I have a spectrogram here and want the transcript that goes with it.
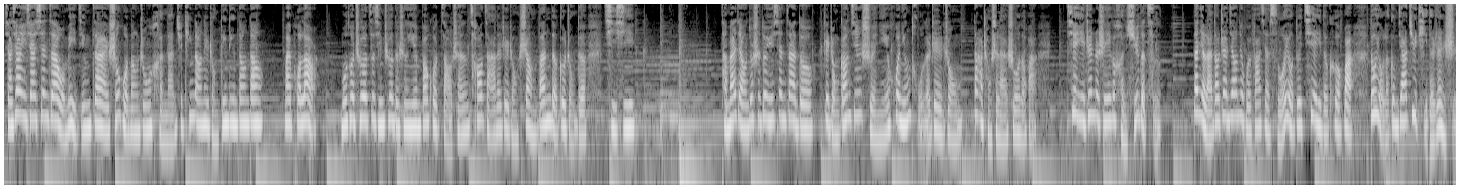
想象一下，现在我们已经在生活当中很难去听到那种叮叮当当、卖破烂儿、摩托车、自行车的声音，包括早晨嘈杂的这种上班的各种的气息。坦白讲，就是对于现在的这种钢筋水泥混凝土的这种大城市来说的话，惬意真的是一个很虚的词。但你来到湛江，就会发现，所有对惬意的刻画都有了更加具体的认识。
